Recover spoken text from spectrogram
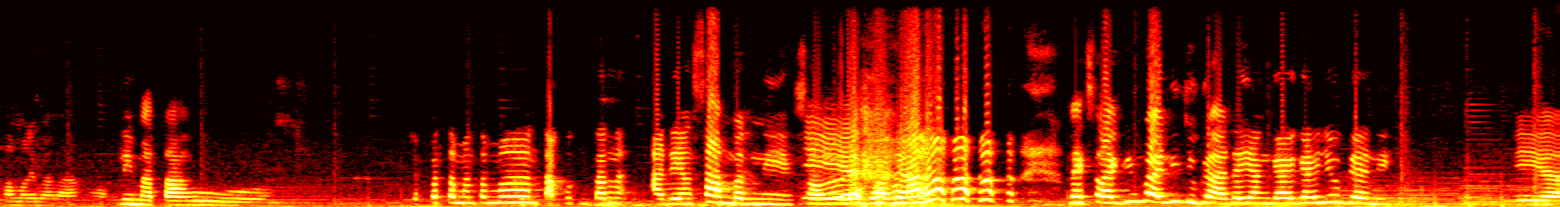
selama lima tahun. lima tahun. Cepet teman-teman, takut ntar ada yang samber nih, soalnya Iya. udah gagal. Next lagi mbak, ini juga ada yang gagal juga nih. Iya.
